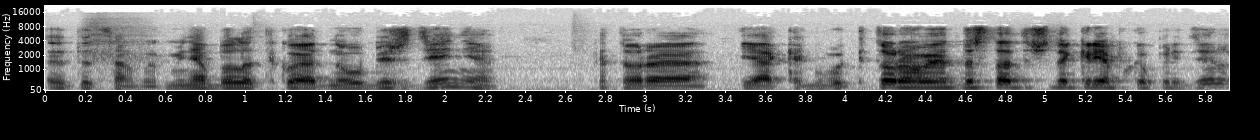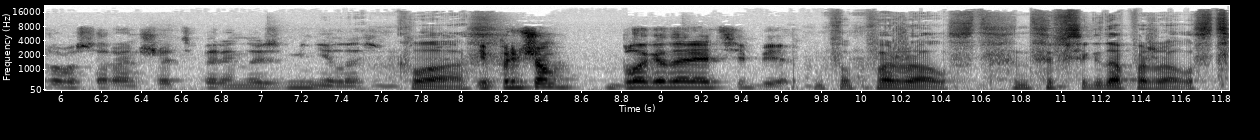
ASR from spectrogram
Это самое. У меня было такое одно убеждение, которое я как бы... Которого я достаточно крепко придерживался раньше, а теперь оно изменилось. Класс. И причем благодаря тебе. Пожалуйста, всегда пожалуйста.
